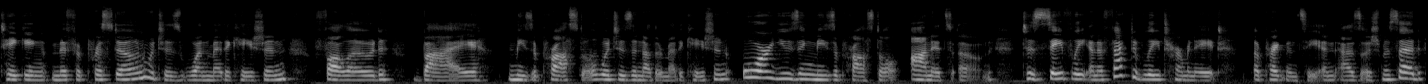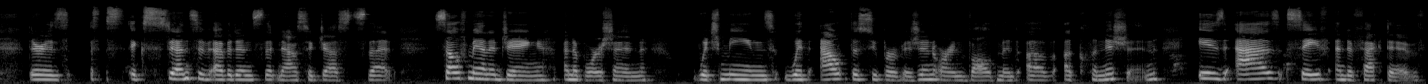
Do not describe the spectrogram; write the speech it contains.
taking mifepristone, which is one medication, followed by misoprostol, which is another medication, or using misoprostol on its own to safely and effectively terminate a pregnancy. And as Ushma said, there is extensive evidence that now suggests that self managing an abortion which means without the supervision or involvement of a clinician, is as safe and effective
